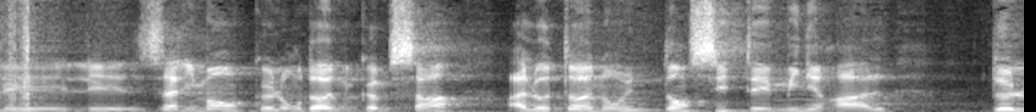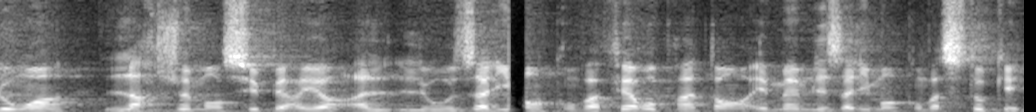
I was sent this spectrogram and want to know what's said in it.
les, aliments que l'on donne comme ça, à l'automne, ont une densité minérale de loin largement supérieure aux aliments qu'on va faire au printemps et même les aliments qu'on va stocker.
